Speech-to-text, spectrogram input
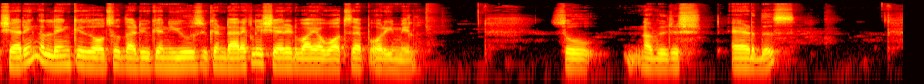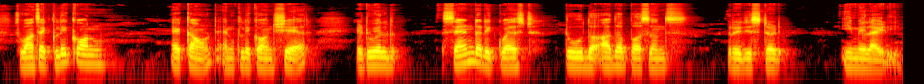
sharing a link is also that you can use you can directly share it via WhatsApp or email. So now we'll just add this. So once I click on account and click on share it will send a request to the other person's registered email ID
